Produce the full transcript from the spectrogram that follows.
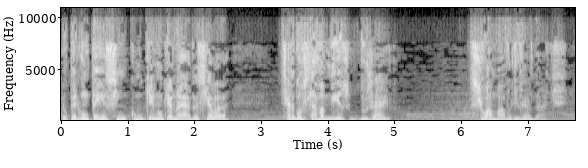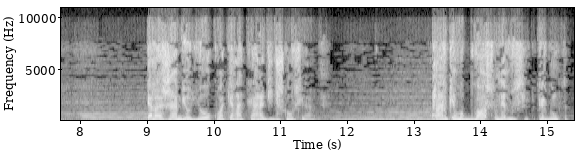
eu perguntei assim, como quem não quer nada, se ela, se ela gostava mesmo do Jairo, se o amava de verdade. Ela já me olhou com aquela cara de desconfiada. Claro que eu gosto mesmo, Chico. Pergunta.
